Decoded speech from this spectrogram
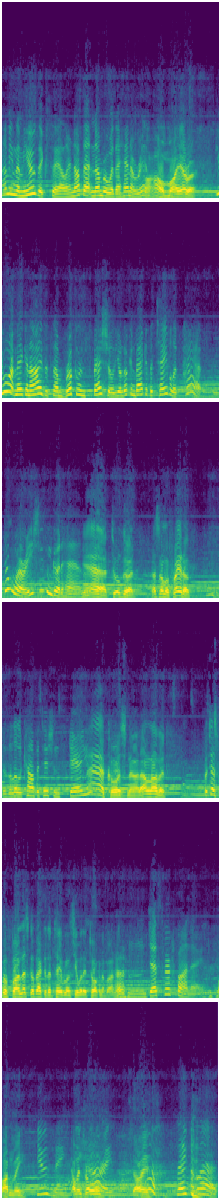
I mean the music sailor, not that number with the henna wrist. Oh, my error. If you aren't making eyes at some Brooklyn special, you're looking back at the table at Pat. Don't worry, she's in good hands. Yeah, too good. That's what I'm afraid of. Does a little competition scare you? Ah, of course not. I love it. But just for fun, let's go back to the table and see what they're talking about, huh? Hmm, just for fun, eh? Pardon me. Excuse me. Coming through. Sorry. Sorry. Oh, safe at last.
